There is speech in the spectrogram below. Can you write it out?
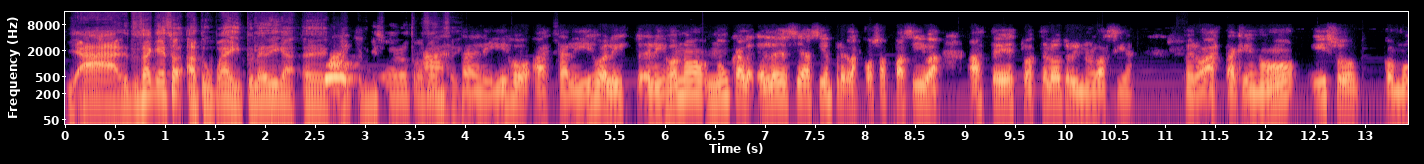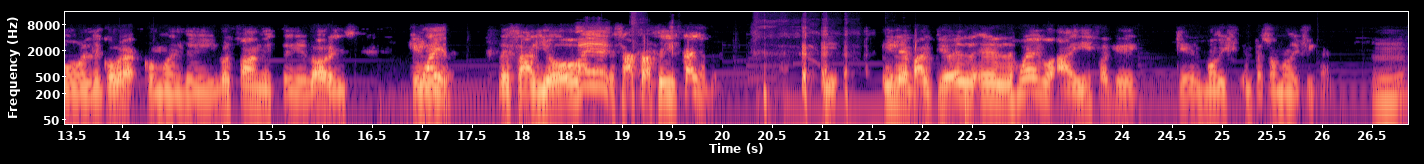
Ya, tú sabes que eso a tu país, tú le digas, eh, con el permiso del otro sensei. Hasta el hijo, hasta el hijo, el, hijo- el hijo no, nunca, él le decía siempre las cosas pasivas, hazte esto, hazte lo otro, y no lo hacía. Pero hasta que no hizo como el de Cobra, como el de Eagle Fan, este Lawrence, que le, le salió, Quiet. exacto, así, cállate. Y, y le partió el, el juego, ahí fue que, que él empezó a modificar. Ujú.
